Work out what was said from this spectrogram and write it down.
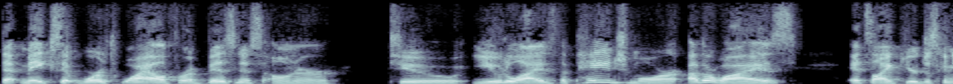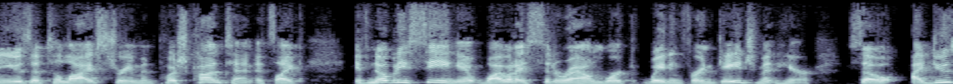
that makes it worthwhile for a business owner to utilize the page more. Otherwise, it's like you're just to use it to live stream and push content. It's like if nobody's seeing it, why would I sit around work waiting for engagement here? So I do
